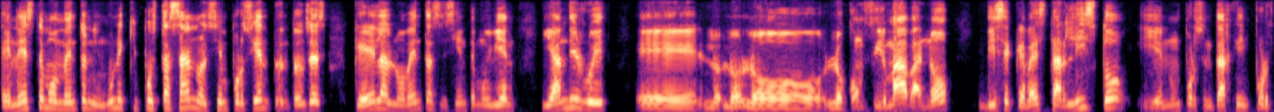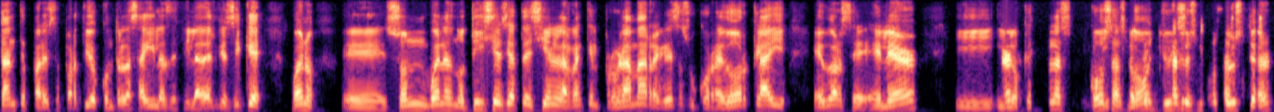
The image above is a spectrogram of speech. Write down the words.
en este momento ningún equipo está sano al 100%, entonces que él al 90% se siente muy bien. Y Andy Reid eh, lo, lo, lo, lo, confirmaba, ¿no? Dice que va a estar listo y en un porcentaje importante para este partido contra las Águilas de Filadelfia. Así que, bueno, eh, son buenas noticias. Ya te decía en el arranque del programa, regresa su corredor, Clay Edwards Elair, y, y lo que son las cosas, ¿no? Julius Schuster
